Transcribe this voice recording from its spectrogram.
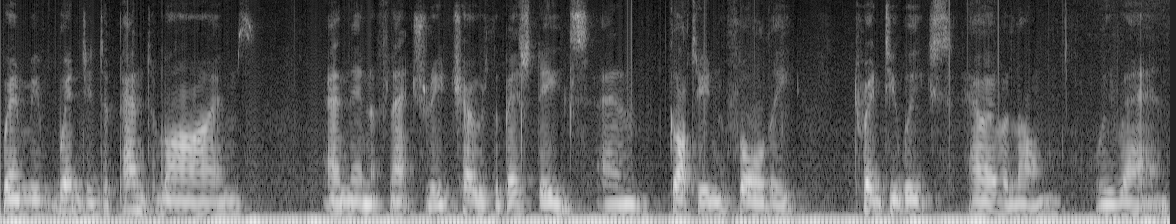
when we went into pantomimes and then naturally chose the best digs and got in for the 20 weeks, however long we ran.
